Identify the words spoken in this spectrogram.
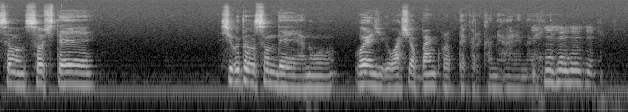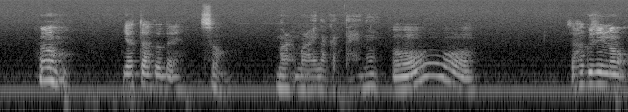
そそして仕事が済んであの親父がわしはバンクラプだから金払えない。やった後でそう。もらもらえなかったよね。おお白人の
